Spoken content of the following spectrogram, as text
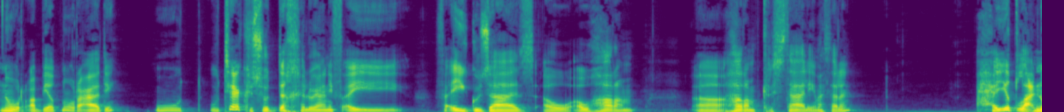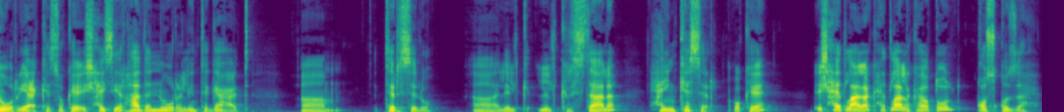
نور أبيض نور عادي وتعكسه تدخله يعني في أي في أي قزاز أو أو هرم آه هرم كريستالي مثلا حيطلع نور يعكس okay؟ إيش حيصير؟ هذا النور اللي أنت قاعد ترسله آه للكريستالة حينكسر okay؟ إيش حيطلع لك؟ حيطلع لك على طول قوس قزح.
